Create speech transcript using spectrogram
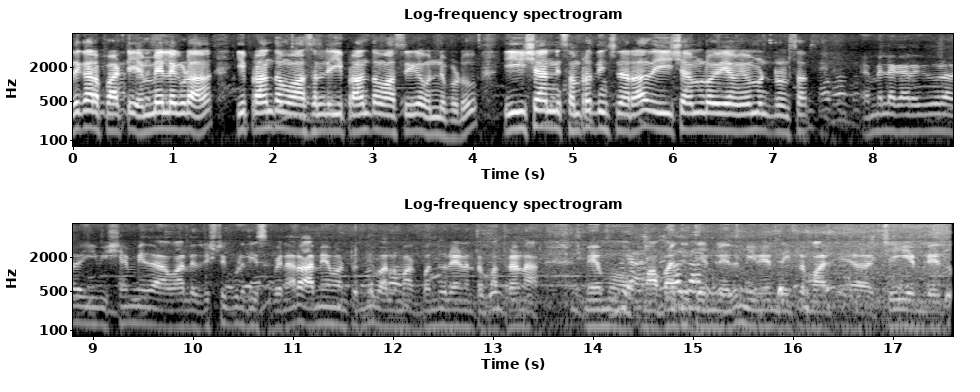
అధికార పార్టీ ఎమ్మెల్యే కూడా ఈ ప్రాంతం వాసులు ఈ ప్రాంతం వాసిగా ఉన్నప్పుడు ఈ విషయాన్ని సంప్రదించినారా? ఈ విషయంలో ఏమంటున్నారు సార్? ఎమ్మెల్యే గారు కూడా ఈ విషయం మీద వాళ్ళ దృష్టికి కూడా తీసుకుపోయినారు. ఆమె ఏమంటుంది వాళ్ళు మాకు బంధువులైనంత మాత్రాన మేము మా బాధ్యత ఏం లేదు మేమేం దీంట్లో మా చేయం ఏం లేదు.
